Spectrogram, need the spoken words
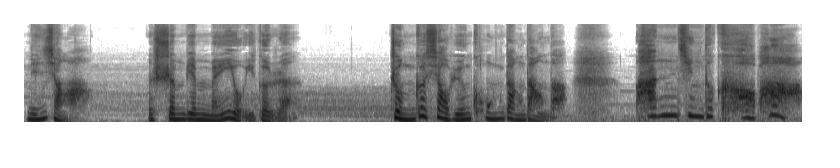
您想啊，身边没有一个人，整个校园空荡荡的，安静的可怕。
